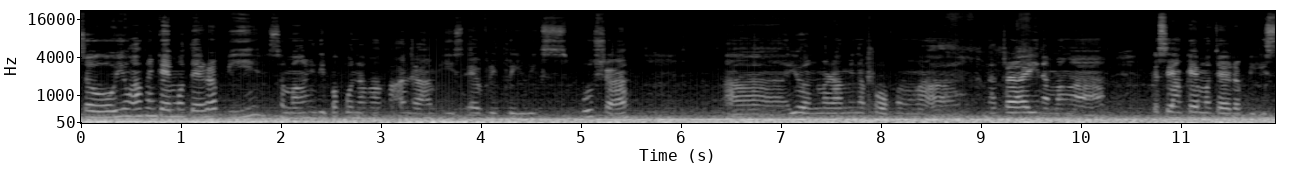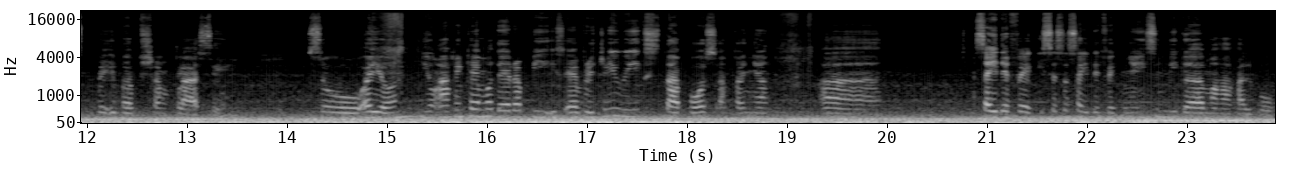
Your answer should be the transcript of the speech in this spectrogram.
So, yung aking chemotherapy, sa mga hindi pa po nakakaalam, is every 3 weeks po siya. Ah, yun, marami na po akong ah, na-try na mga, kasi ang chemotherapy is iba-iba siyang klase. So, ayun, yung aking chemotherapy is every 3 weeks, tapos ang kanya ah, side effect, isa sa side effect niya is hindi ka makakalbo.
